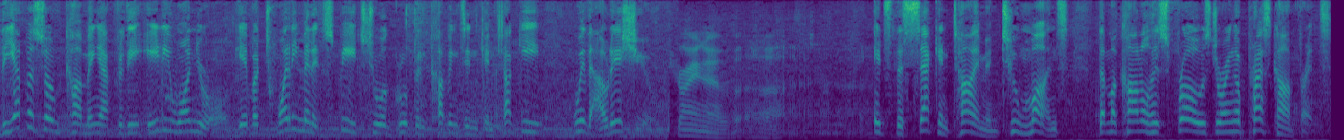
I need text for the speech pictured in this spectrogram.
The episode coming after the 81 year old gave a 20 minute speech to a group in Covington, Kentucky without issue. Uh, it's the second time in two months that McConnell has froze during a press conference.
